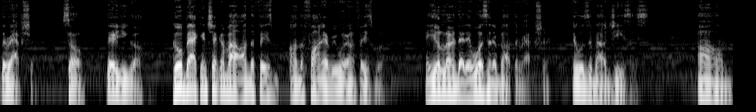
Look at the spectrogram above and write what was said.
the rapture. So there you go. Go back and check them out on the face on the font everywhere on Facebook, and you'll learn that it wasn't about the rapture. It was about Jesus. Um,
